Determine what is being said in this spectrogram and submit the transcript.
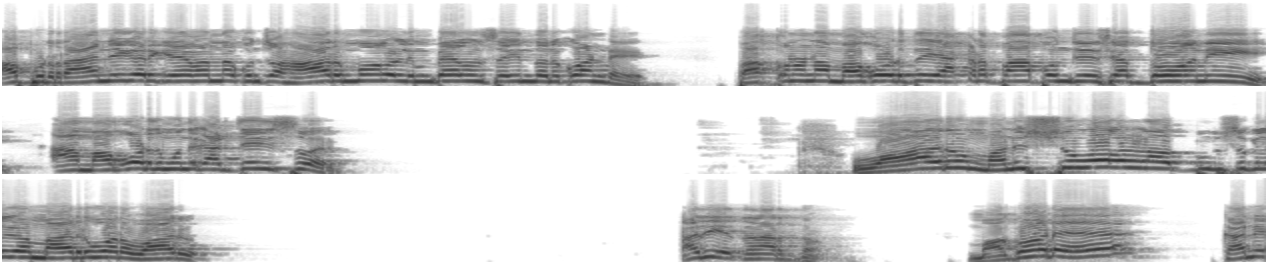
అప్పుడు రాణి గారికి ఏమన్నా కొంచెం హార్మోన్లు ఇంబ్యాలెన్స్ అయింది అనుకోండి పక్కనున్న మగోడితే ఎక్కడ పాపం చేసేద్దో అని ఆ మగోడిది ముందు కట్ చేయిస్తారు వారు మనుష్యు వలన పుంసుకులుగా మారినవారు వారు. అది దాని అర్థం మగోడే కానీ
